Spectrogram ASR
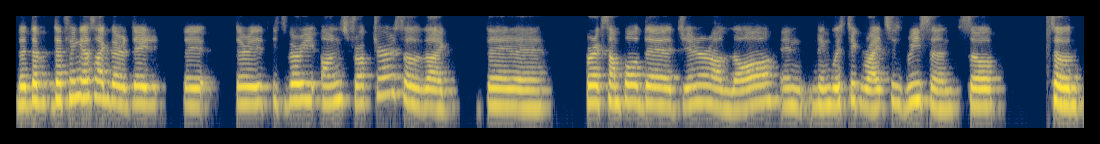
the, the, the thing is like they're they they they're it's very unstructured. So like the for example, the general law in linguistic rights is recent. So so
